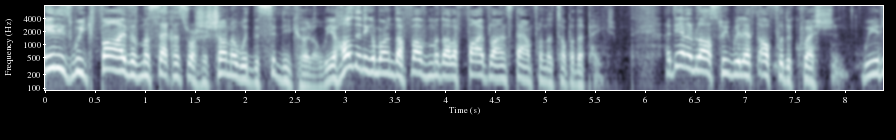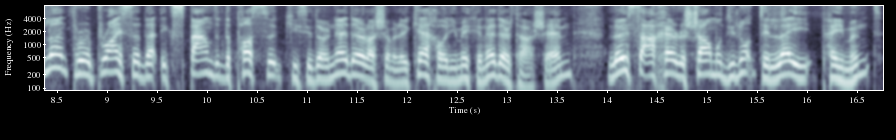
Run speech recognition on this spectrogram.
It is week five of Maseches Rosh Hashanah with the Sydney Kollel. We are holding a Gemara on Dafav Madala five lines down from the top of the page. At the end of last week, we left off with a question. We had learned through a brisa that expounded the pasuk Kisidor Neder Hashem Elokecha when you make a neder to Hashem. Lo Sa'acher L'Shalmo. Do not delay payment.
